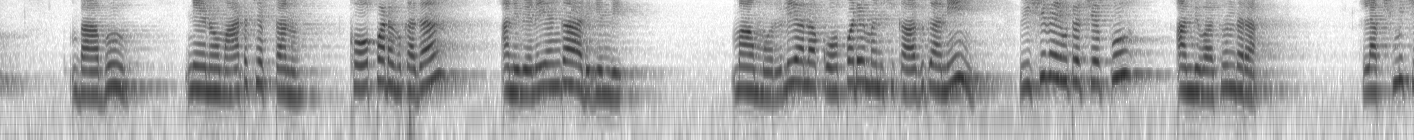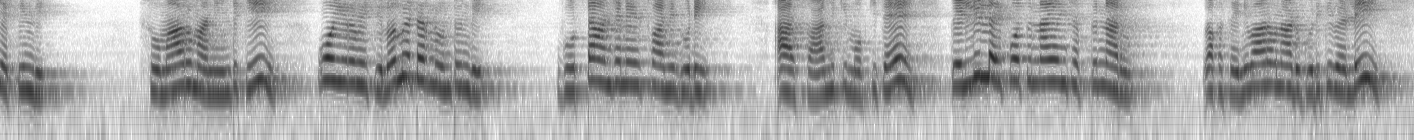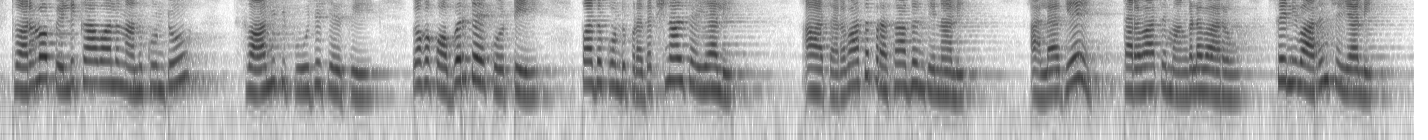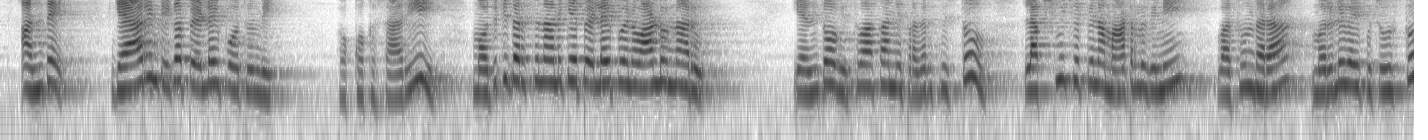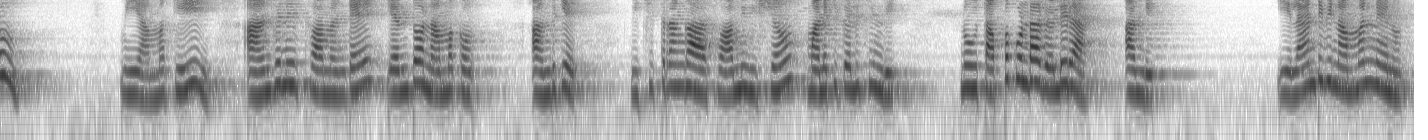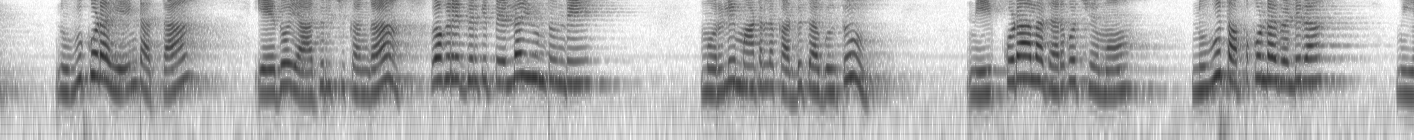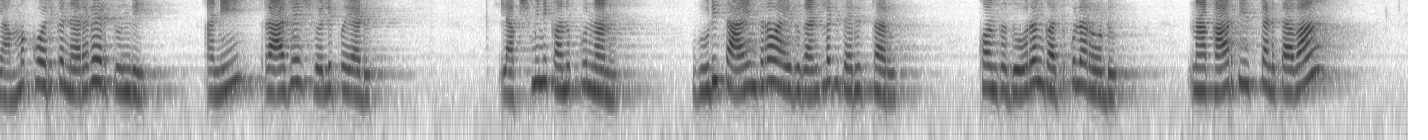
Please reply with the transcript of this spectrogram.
బాబు నేను మాట చెప్తాను. కోప్పడవు కదా? అని వినయంగా అడిగింది. మా మురళి అలా కోప్పడే మనిషి కాదు కానీ విషయం ఏమిటో చెప్పు అంది వసుంధర. లక్ష్మి చెప్పింది. సుమారు మన ఇంటికి ఓ ఇరవై కిలోమీటర్లు ఉంటుంది. గుట్ట ఆంజనేయ స్వామి గుడి. ఆ స్వామికి మొక్కితే పెళ్ళిళ్ళు అయిపోతున్నాయని చెప్తున్నారు. ఒక శనివారం నాడు గుడికి వెళ్ళి త్వరలో పెళ్ళి కావాలని అనుకుంటూ స్వామికి పూజ చేసి ఒక కొబ్బరికాయ కొట్టి పదకొండు ప్రదక్షిణాలు చేయాలి. ఆ తర్వాత ప్రసాదం తినాలి. అలాగే తర్వాత మంగళవారం శనివారం చేయాలి. అంతే గ్యారంటీగా పెళ్ళైపోతుంది. ఒక్కొక్కసారి మొదటి దర్శనానికే పెళ్ళైపోయిన వాళ్ళు ఉన్నారు ఎంతో విశ్వాసాన్ని ప్రదర్శిస్తూ లక్ష్మి చెప్పిన మాటలు విని వసుంధర మురళివైపు చూస్తూ మీ అమ్మకి ఆంజనేయ స్వామి అంటే ఎంతో నమ్మకం. అందుకే విచిత్రంగా ఆ స్వామి విషయం మనకి తెలిసింది. నువ్వు తప్పకుండా వెళ్ళిరా అంది. ఇలాంటివి నమ్మను నేను. నువ్వు కూడా ఏంటత్తా ఏదో యాదృచ్ఛికంగా ఒకరిద్దరికి పెళ్ళయి ఉంటుంది. మురళి మాటలకు అడ్డు తగులుతూ నీకు కూడా అలా జరగొచ్చేమో. నువ్వు తప్పకుండా వెళ్ళిరా. మీ అమ్మ కోరిక నెరవేరుతుంది. అని రాజేష్ వెళ్ళిపోయాడు. లక్ష్మిని కనుక్కున్నాను. గుడి సాయంత్రం ఐదు గంటలకి తెరుస్తారు. కొంత దూరం గతుకుల రోడ్డు. నా కారు తీసుకెళ్తావా?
